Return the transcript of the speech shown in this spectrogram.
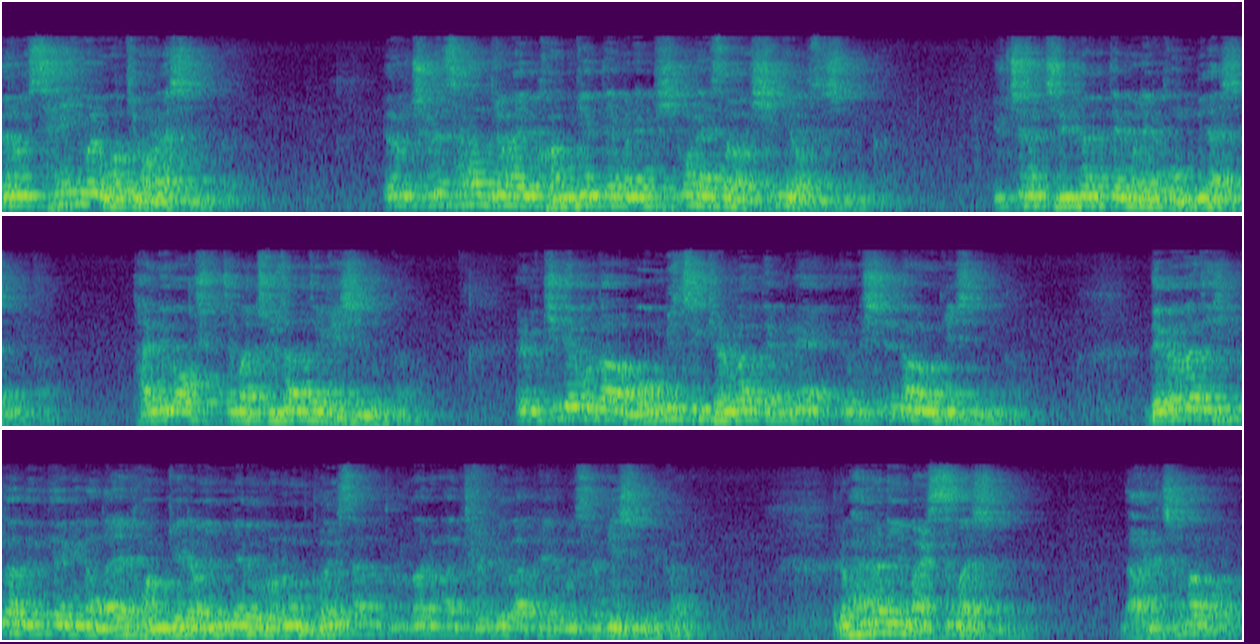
여러분 새 힘을 얻기 원하십니까? 여러분 주변 사람들과의 관계 때문에 피곤해서 힘이 없으십니까? 육체적 질병 때문에 곤비하십니까? 달려가고 싶지만 주저앉아 계십니까? 여러분 기대보다 못 미친 결과 때문에 여러분 실망하고 계십니까? 내가 가진 힘과 능력이나 나의 관계나 인맥으로는 더 이상 불가능한 절벽 앞에 여러분 서 계십니까? 여러분 하나님이 말씀하십니다. 나를 쳐다보라.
